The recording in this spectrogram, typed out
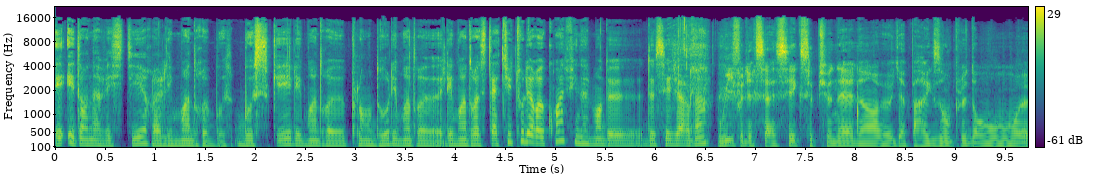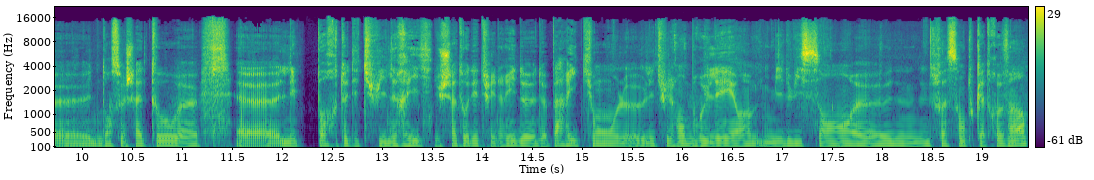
Et, et d'en investir les moindres bosquets, les moindres plans d'eau, les moindres, les moindres statues, tous les recoins finalement de, de ces jardins. Oui, il faut dire que c'est assez exceptionnel. Hein. Il y a par exemple dans, euh, dans ce château euh, euh, les portes des Tuileries, du château des Tuileries de, de Paris, qui ont le, les Tuileries ont brûlé en 1860 ou 80,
